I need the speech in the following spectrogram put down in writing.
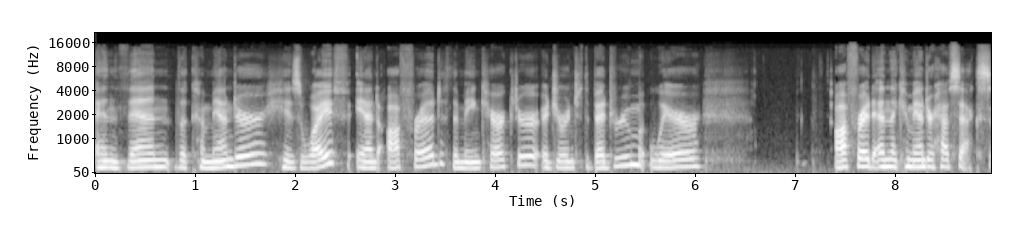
And then the commander, his wife, and Offred, the main character, adjourn to the bedroom where Offred and the commander have sex.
